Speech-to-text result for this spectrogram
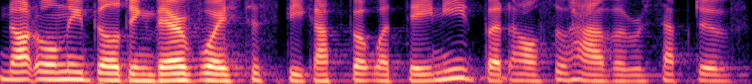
not only building their voice to speak up about what they need, but also have a receptive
